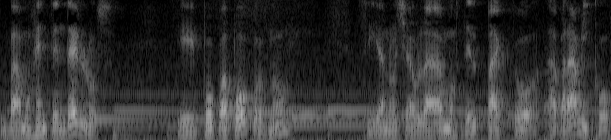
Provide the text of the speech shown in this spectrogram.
vamos a entenderlos eh, poco a poco, ¿no? Sí, anoche hablábamos del pacto abrámico,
